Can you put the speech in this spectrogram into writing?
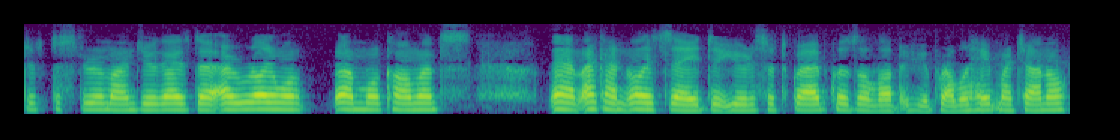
just just to remind you guys that I really want um, more comments. Um, I can't really say that you to subscribe because a lot of you probably hate my channel.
